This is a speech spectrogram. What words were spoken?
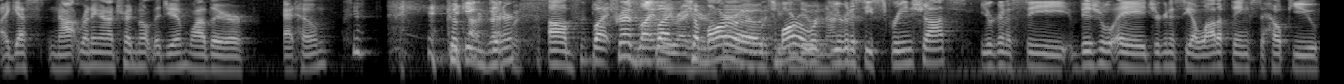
I guess, not running on a treadmill at the gym while they're at home cooking Yeah, dinner. Um, but Tread lightly But right here, okay, tomorrow, you tomorrow we're, you're going to see screenshots. You're going to see visual aids. You're going to see a lot of things to help you.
